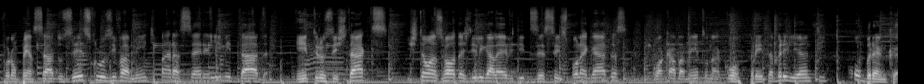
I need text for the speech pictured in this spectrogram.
foram pensados exclusivamente para a série limitada. Entre os destaques estão as rodas de liga leve de 16 polegadas, com acabamento na cor preta brilhante ou branca.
